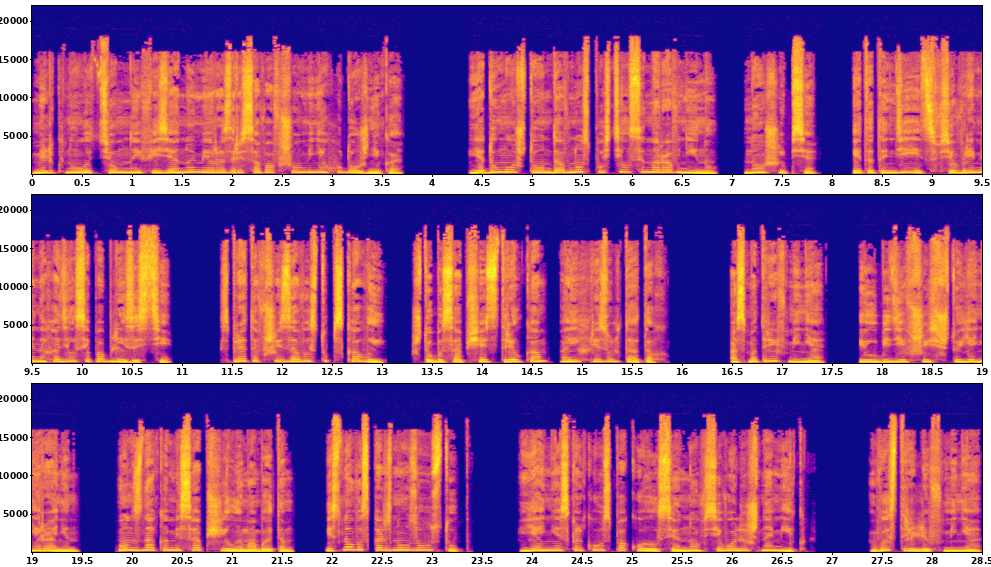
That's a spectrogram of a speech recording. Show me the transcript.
мелькнула темная физиономия разрисовавшего меня художника. Я думал, что он давно спустился на равнину, но ошибся. Этот индеец все время находился поблизости, спрятавшись за выступ скалы, чтобы сообщать стрелкам о их результатах. Осмотрев меня и убедившись, что я не ранен, он знаками сообщил им об этом и снова скользнул за уступ. Я несколько успокоился, но всего лишь на миг. Выстрелив в меня,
